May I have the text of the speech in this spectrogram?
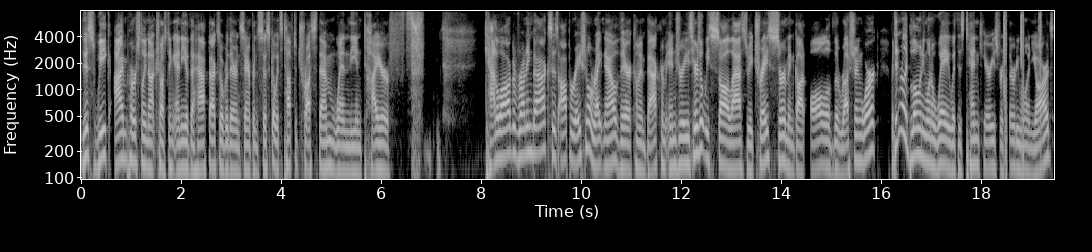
This week, I'm personally not trusting any of the halfbacks over there in San Francisco. It's tough to trust them when the entire f- catalog of running backs is operational. Right now, they're coming back from injuries. Here's what we saw last week Trey Sermon got all of the rushing work, but didn't really blow anyone away with his 10 carries for 31 yards.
